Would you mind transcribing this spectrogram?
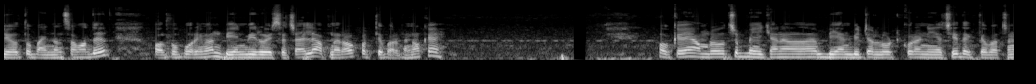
যেহেতু বাইন্যান্স আমাদের অল্প পরিমাণ বিএনবি রয়েছে। চাইলে আপনারাও করতে পারবেন ওকে ওকে, আমরা হচ্ছে এইখানে বিএনবিটা লোড করে নিয়েছি, দেখতে পাচ্ছেন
